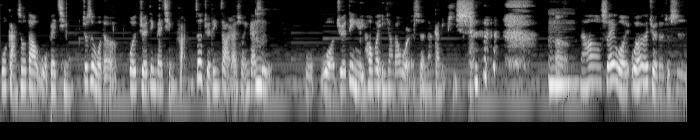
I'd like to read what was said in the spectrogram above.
我感受到我被侵，就是我的。我的决定被侵犯，这个决定照理来说应该是我我决定以后会影响到我人生，那干你屁事？嗯，然后所以我我会觉得，就是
